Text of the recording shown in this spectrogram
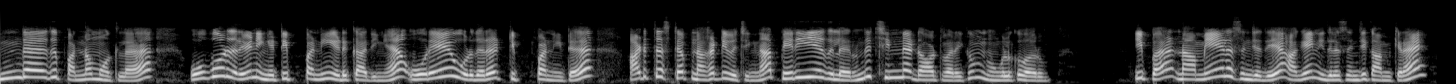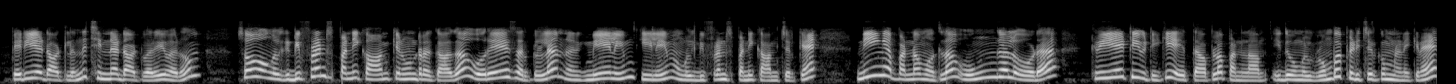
இந்த இது பண்ணும் போதில் ஒவ்வொரு தடவையும் நீங்கள் டிப் பண்ணி எடுக்காதீங்க. ஒரே ஒரு தடவை டிப் பண்ணிவிட்டு அடுத்த ஸ்டெப் நகட்டி வச்சிங்கன்னா பெரியதுலேருந்து சின்ன டாட் வரைக்கும் உங்களுக்கு வரும். இப்போ நான் மேலே செஞ்சதே அகைன் இதில் செஞ்சு காமிக்கிறேன். பெரிய டாட்லேருந்து சின்ன டாட் வரையும் வரும். ஸோ உங்களுக்கு டிஃப்ரென்ஸ் பண்ணி காமிக்கணுன்றதுக்காக ஒரே சர்க்கிளில் மேலேயும் கீழேயும் உங்களுக்கு டிஃப்ரென்ஸ் பண்ணி காமிச்சிருக்கேன். நீங்கள் பண்ணும் போதில் உங்களோட க்ரியேட்டிவிட்டிக்கு ஏற்றாப்புல பண்ணலாம். இது உங்களுக்கு ரொம்ப பிடிச்சிருக்கும்னு நினைக்கிறேன்.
